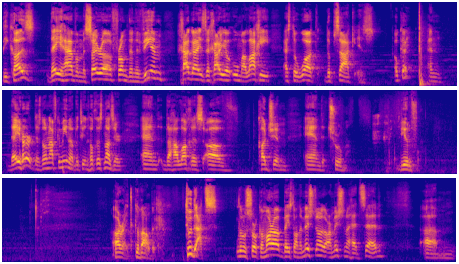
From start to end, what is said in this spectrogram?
because they have a Messiah from the Nevi'im, Chagai, Zechariah, U Malachi, as to what the psak is. Okay? And they heard there's no nafkamina between Hilchas Nazir and the halachas of Kachim and Truma. Beautiful. All right, Gavaldik. Two dots. Little short Gemara based on the Mishnah. Our Mishnah had said, um,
